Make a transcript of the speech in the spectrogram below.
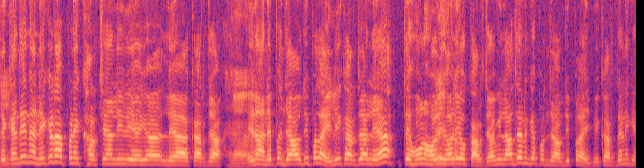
ਤੇ ਕਹਿੰਦੇ ਇਹਨਾਂ ਨੇ ਕਿਹੜਾ ਆਪਣੇ ਖਰਚਿਆਂ ਲਈ ਲਿਆ ਕਰਜ਼ਾ? ਇਹਨਾਂ ਨੇ ਪੰਜਾਬ ਦੀ ਭਲਾਈ ਲਈ ਕਰਜ਼ਾ ਲਿਆ ਤੇ ਹੁਣ ਹੌਲੀ ਹੌਲੀ ਉਹ ਕਰਜ਼ਾ ਵੀ ਲਾ ਦੇਣਗੇ ਪੰਜਾਬ ਦੀ ਭਲਾਈ ਵੀ ਕਰ ਦੇਣਗੇ।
